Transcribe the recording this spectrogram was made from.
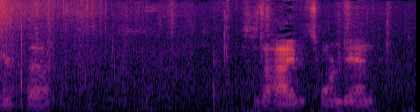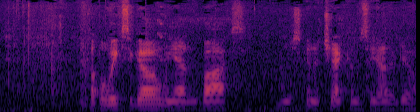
Here's the. This is the hive that swarmed in a couple weeks ago. We had the box. I'm just going to check them, see how they're doing.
